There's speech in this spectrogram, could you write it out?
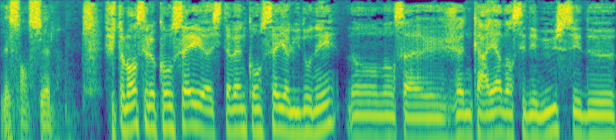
l'essentiel. Justement, c'est le conseil. euh, Si tu avais un conseil à lui donner dans, dans sa jeune carrière, dans ses débuts, c'est de,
